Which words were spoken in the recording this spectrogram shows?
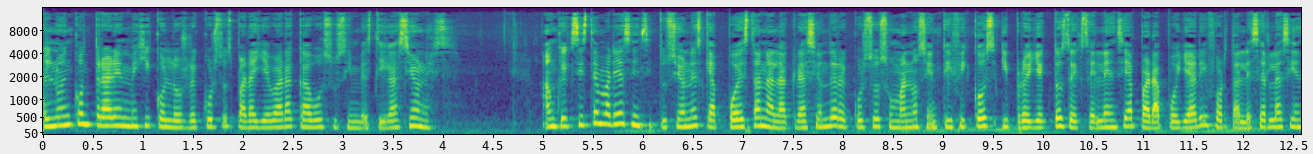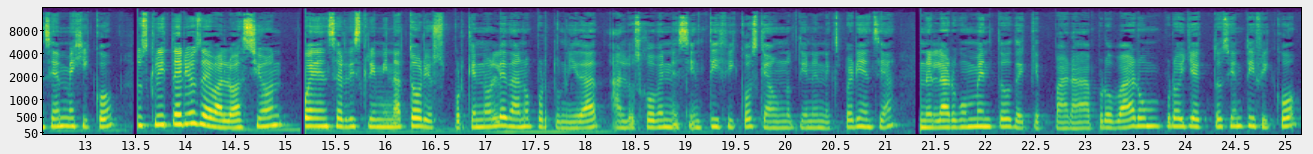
al no encontrar en México los recursos para llevar a cabo sus investigaciones. Aunque existen varias instituciones que apuestan a la creación de recursos humanos científicos y proyectos de excelencia para apoyar y fortalecer la ciencia en México, sus criterios de evaluación pueden ser discriminatorios porque no le dan oportunidad a los jóvenes científicos que aún no tienen experiencia con el argumento de que para aprobar un proyecto científico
